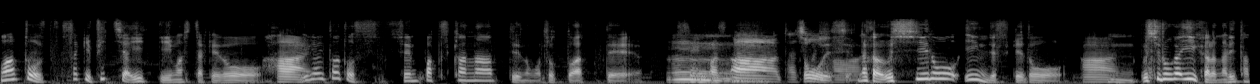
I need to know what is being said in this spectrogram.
まあ、あと、さっきピッチャーいいって言いましたけど、はい。意外とあと先発かなっていうのもちょっとあって、先発。うんああ、確かに。そうですよだから後ろいいんですけど、うはい。ん、後ろがいいから成り立っ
